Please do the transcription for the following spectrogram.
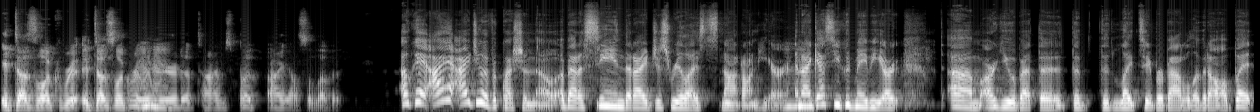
It does look. Re- it does look really Mhm. weird at times, but I also love it. Okay, I, I do have a question though about a scene that I just realized is not on here, and I guess you could maybe ar- um, argue about the, the the lightsaber battle of it all, but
